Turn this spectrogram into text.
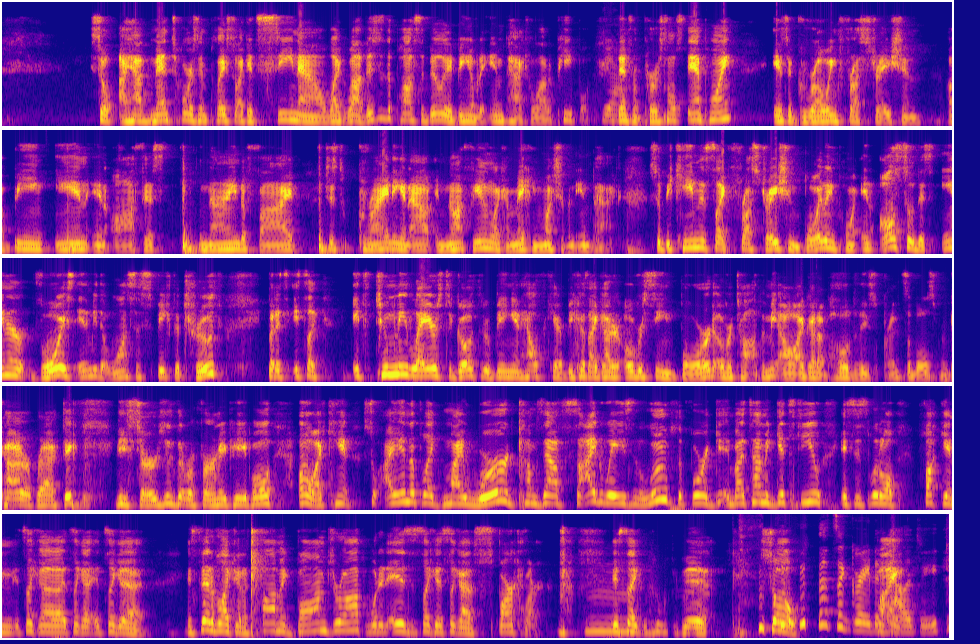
So I have mentors in place, so I could see now, like, wow, this is the possibility of being able to impact a lot of people. Yeah. Then, from personal standpoint, is a growing frustration of being in an office nine to five, just grinding it out and not feeling like I'm making much of an impact. So it became this like frustration boiling point and also this inner voice in me that wants to speak the truth. But it's it's like it's too many layers to go through being in healthcare because I got an overseeing board over top of me. Oh, I got to uphold these principles from chiropractic, these surgeons that refer me people. Oh, I can't. So I end up like my word comes out sideways in loops before it get, by the time it gets to you, it's this little fucking, it's like a, it's like a, it's like a, instead of like an atomic bomb drop, what it is, it's like, it's like a sparkler. Mm. it's like, yeah. so. That's a great analogy.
